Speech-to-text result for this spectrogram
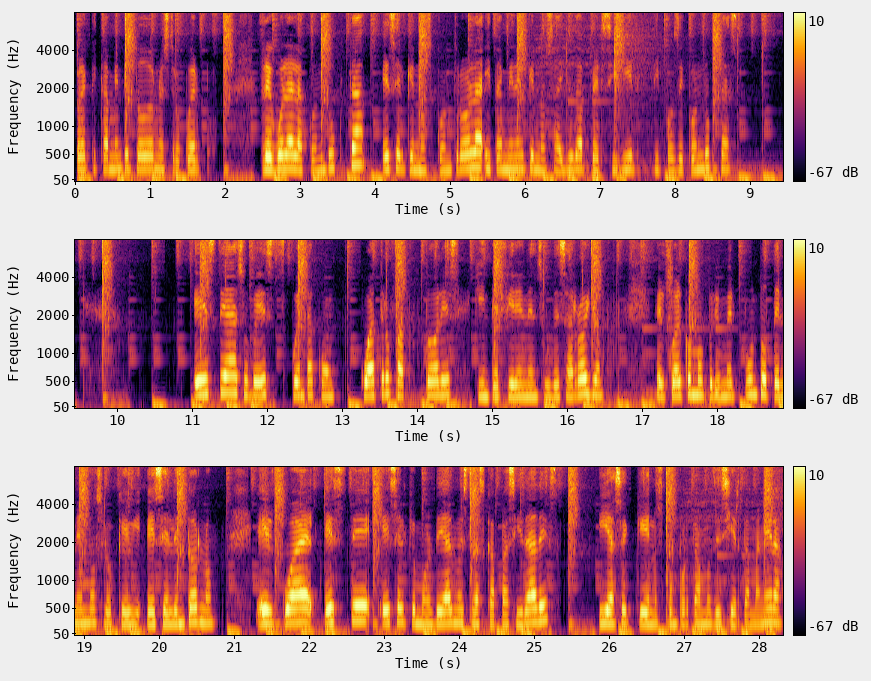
prácticamente todo nuestro cuerpo. Regula la conducta, es el que nos controla y también el que nos ayuda a percibir tipos de conductas. Este a su vez cuenta con cuatro factores que interfieren en su desarrollo el cual como primer punto tenemos lo que es el entorno, el cual este es el que moldea nuestras capacidades y hace que nos comportamos de cierta manera,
